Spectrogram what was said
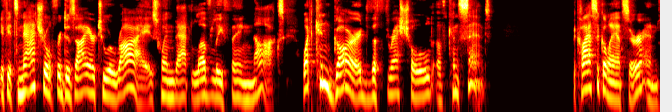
If it's natural for desire to arise when that lovely thing knocks, what can guard the threshold of consent? The classical answer, and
